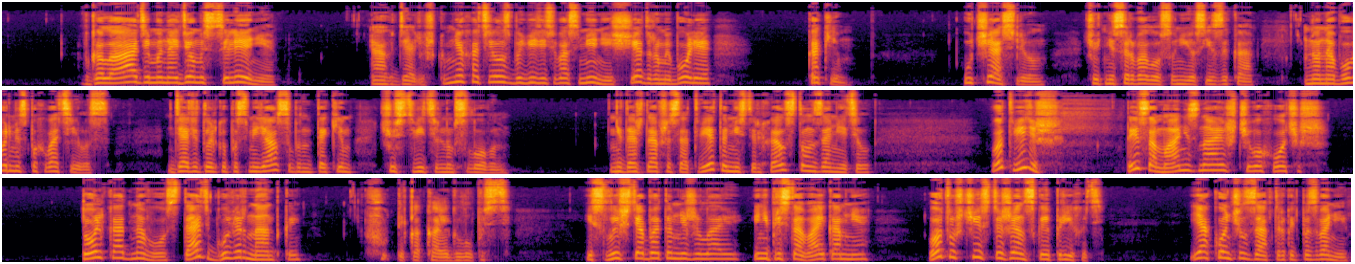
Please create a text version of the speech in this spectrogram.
В Галааде мы найдем исцеление. Ах, дядюшка, мне хотелось бы видеть вас менее щедрым и более... Каким? Участливым. Чуть не сорвалось у нее с языка, но она вовремя спохватилась. Дядя только посмеялся бы над таким чувствительным словом. Не дождавшись ответа, мистер Хелстон заметил. «Вот видишь, ты сама не знаешь, чего хочешь. Только одного — стать гувернанткой. Фу ты, какая глупость! И слышать об этом не желаю, и не приставай ко мне. Вот уж чисто женская прихоть. Я кончил завтракать, позвони.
